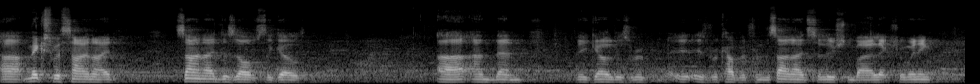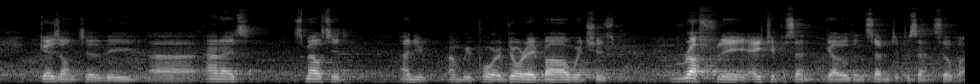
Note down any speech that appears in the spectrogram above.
uh, mixed with cyanide. Cyanide dissolves the gold, uh, and then the gold is, re is recovered from the cyanide solution by electrowinning, goes onto the uh, anodes, smelted, and, you, and we pour a doré bar, which is roughly 80% gold and 70% silver.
